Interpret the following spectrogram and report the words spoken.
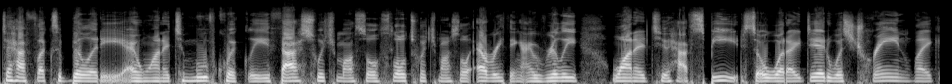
to have flexibility. I wanted to move quickly, fast twitch muscle, slow twitch muscle, everything. I really wanted to have speed. So what I did was train like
